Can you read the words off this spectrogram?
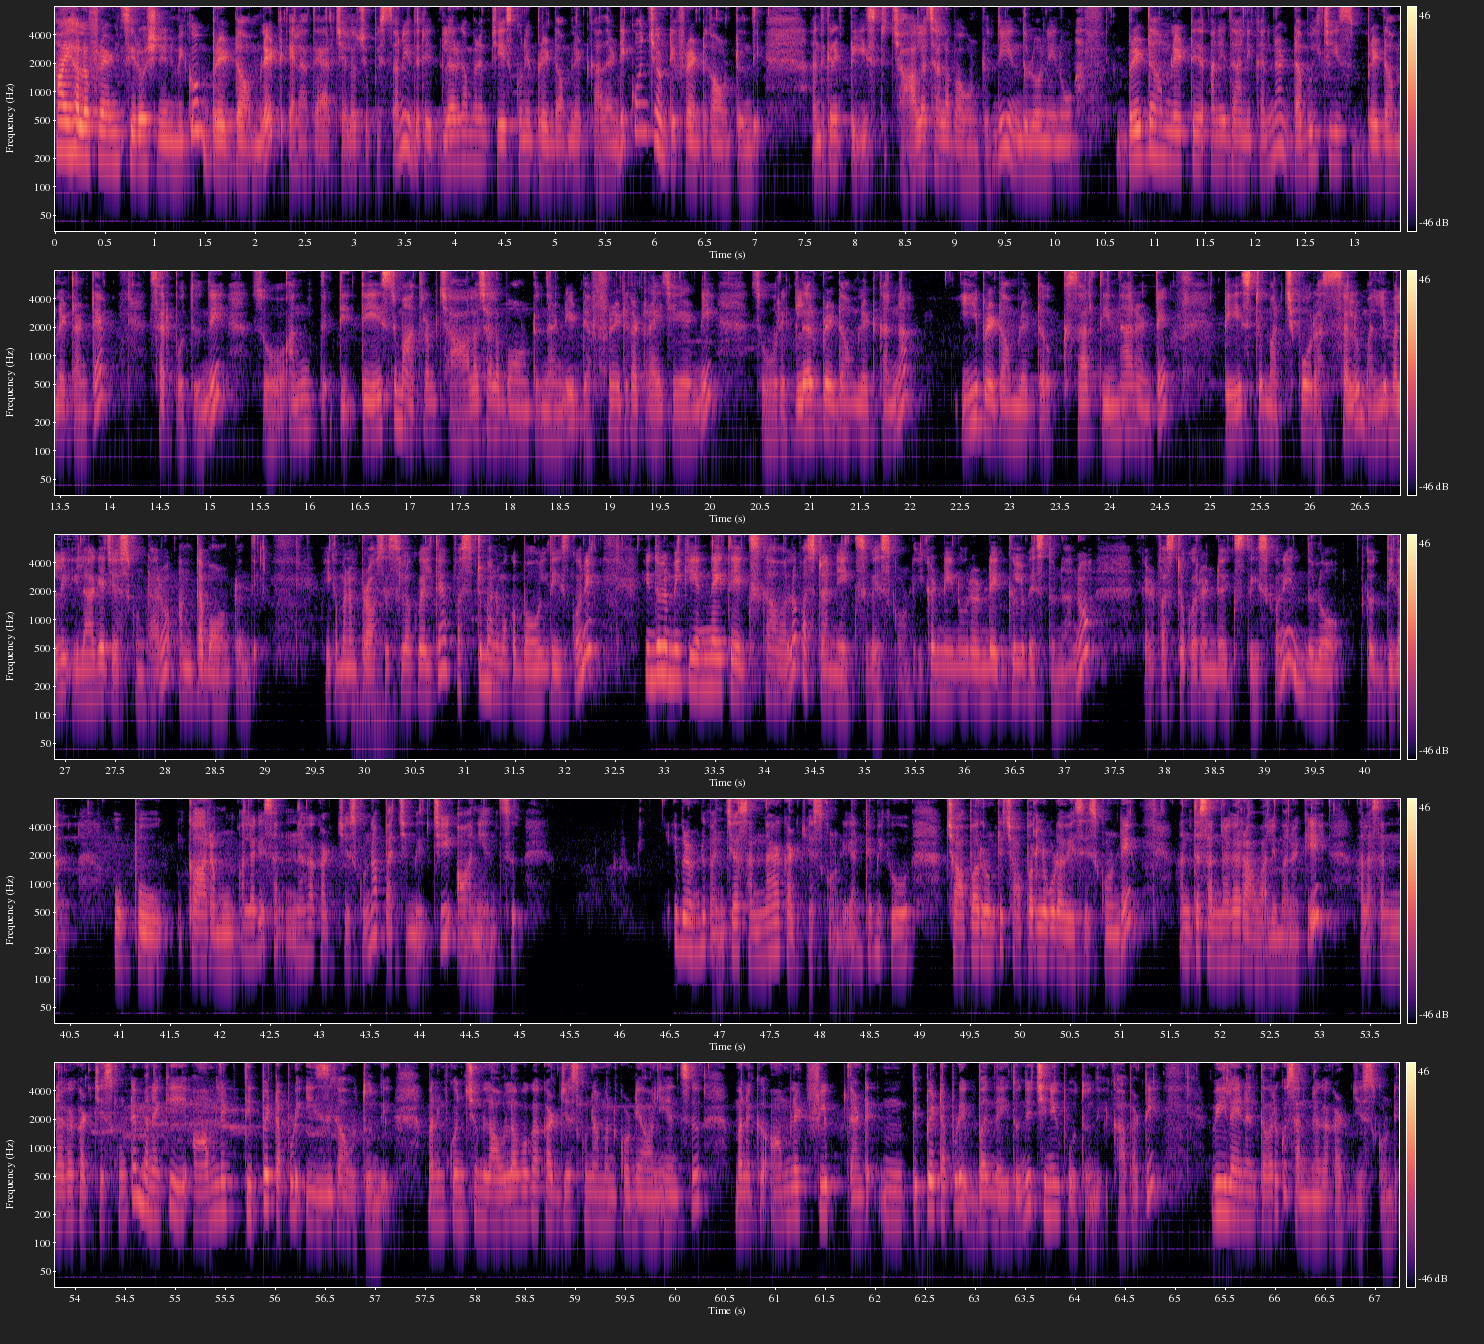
Hi hello friends. ఈరోజు నేను మీకు బ్రెడ్ ఆమ్లెట్ ఎలా తయారు చేయాలో చూపిస్తాను. ఇది రెగ్యులర్గా మనం చేసుకునే బ్రెడ్ ఆమ్లెట్ కాదండి కొంచెం డిఫరెంట్గా ఉంటుంది. అందుకని టేస్ట్ చాలా చాలా బాగుంటుంది. ఇందులో నేను బ్రెడ్ ఆమ్లెట్ అనే దానికన్నా డబుల్ చీజ్ బ్రెడ్ ఆమ్లెట్ అంటే సరిపోతుంది. సో అంత టేస్ట్ మాత్రం చాలా చాలా బాగుంటుందండి. డెఫినెట్గా ట్రై చేయండి. సో రెగ్యులర్ బ్రెడ్ ఆమ్లెట్ కన్నా ఈ బ్రెడ్ ఆమ్లెట్ ఒకసారి తిన్నారంటే టేస్ట్ మర్చిపోరు. అస్సలు మళ్ళీ మళ్ళీ ఇలాగే చేసుకుంటారు. అంత బాగుంటుంది. ఇక మనం ప్రాసెస్లోకి వెళ్తే ఫస్ట్ మనం ఒక బౌల్ తీసుకొని ఇందులో మీకు ఎన్ని అయితే ఎగ్స్ కావాలో ఫస్ట్ అన్ని ఎగ్స్ వేసుకోండి. ఇక్కడ నేను రెండు ఎగ్గులు వేస్తున్నాను. ఇక్కడ ఫస్ట్ ఒక రెండు ఎగ్స్ తీసుకొని ఇందులో కొద్దిగా ఉప్పు కారము అలాగే సన్నగా కట్ చేసుకున్న పచ్చిమిర్చి ఆనియన్స్ ఇవి రెండు మంచిగా సన్నగా కట్ చేసుకోండి. అంటే మీకు చాపర్ ఉంటే చాపర్లో కూడా వేసేసుకోండి. అంత సన్నగా రావాలి మనకి. అలా సన్నగా కట్ చేసుకుంటే మనకి ఆమ్లెట్ తిప్పేటప్పుడు ఈజీగా అవుతుంది. మనం కొంచెం లవ్ లవ్గా కట్ చేసుకున్నాం అనుకోండి ఆనియన్స్ మనకు ఆమ్లెట్ ఫ్లిప్ అంటే తిప్పేటప్పుడు ఇబ్బంది అవుతుంది చినిగిపోతుంది. కాబట్టి వీలైనంత వరకు సన్నగా కట్ చేసుకోండి.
